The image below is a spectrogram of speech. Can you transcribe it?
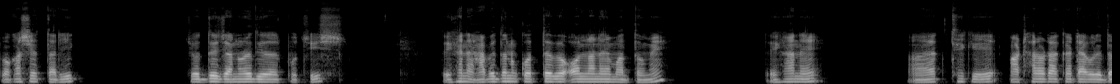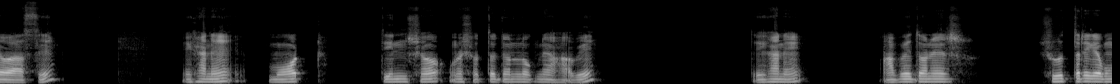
প্রকাশের তারিখ চোদ্দোই জানুয়ারি দুই হাজার পঁচিশ। তো এখানে আবেদন করতে হবে অনলাইনের মাধ্যমে। তো এখানে এক থেকে আঠারোটা ক্যাটাগরি দেওয়া আছে। এখানে মোট তিনশো উনসত্তর জন লোক নেওয়া হবে। তো এখানে আবেদনের শুরুর তারিখ এবং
